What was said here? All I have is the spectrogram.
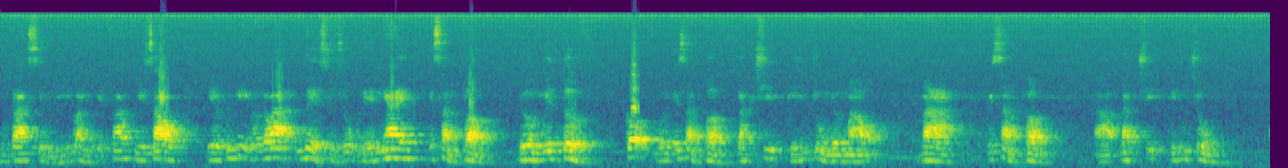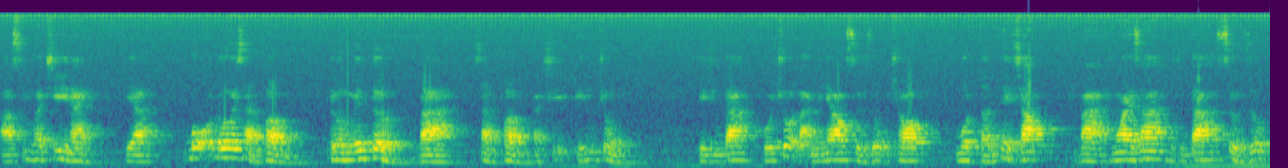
chúng ta xử lý bằng biện pháp như sau. Thì à, quý vị và các bạn có thể sử dụng đến ngay cái sản phẩm đường nguyên tử cộng với cái sản phẩm đặc trị ký trùng đường máu và cái sản phẩm à, đặc trị ký trùng à, sinh hoa chi này. Thì à, bộ đôi sản phẩm đường nguyên tử và sản phẩm đặc trị ký sinh trùng. Thì chúng ta phối trộn lại với nhau sử dụng cho một tấn thể trọng. Và ngoài ra thì chúng ta sử dụng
